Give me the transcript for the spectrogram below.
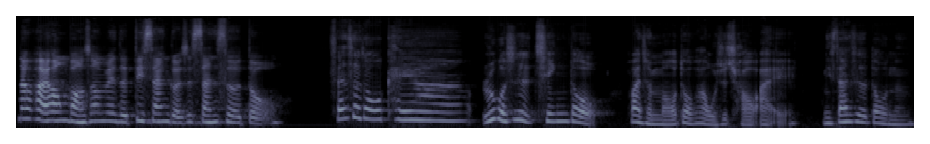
那排行榜上面的第三个是三色豆，三色豆 OK 啊。如果是青豆换成毛豆的话，我是超爱诶。你三色豆呢？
